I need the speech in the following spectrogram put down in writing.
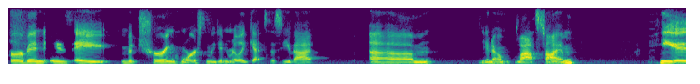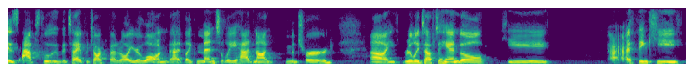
Bourbon is a maturing horse, and we didn't really get to see that, um, you know, last time. He is absolutely the type we talked about it all year long that, like, mentally had not matured. Uh, he's really tough to handle. He, I think he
